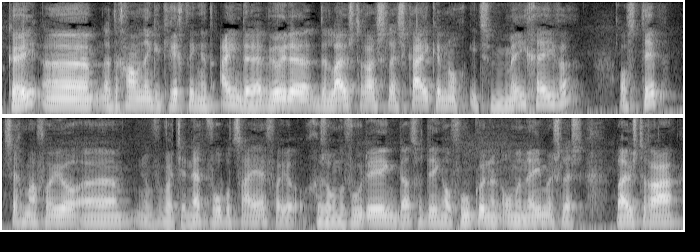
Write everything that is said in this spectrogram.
Oké, eh, nou, dan gaan we denk ik richting het einde. hè. Wil je de, de luisteraar slash kijker nog iets meegeven als tip? Zeg maar van joh, eh, wat je net bijvoorbeeld zei, hè, van joh, gezonde voeding, dat soort dingen. Of hoe kunnen een ondernemer slash luisteraar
